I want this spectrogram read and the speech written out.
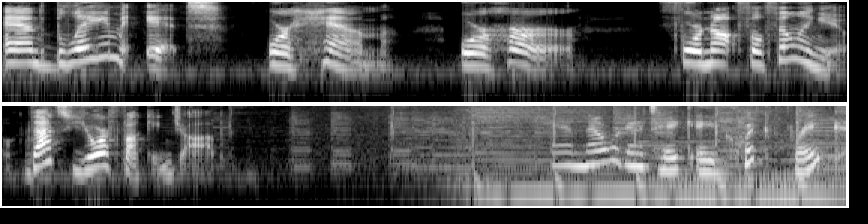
and blame it or him or her for not fulfilling you. That's your fucking job. And now we're going to take a quick break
